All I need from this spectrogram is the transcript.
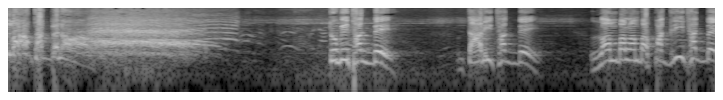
ইমান থাকবে না টুপি থাকবে, দাড়ি থাকবে, লম্বা লম্বা পাগড়ি থাকবে।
